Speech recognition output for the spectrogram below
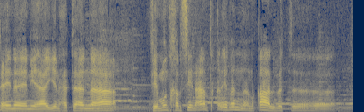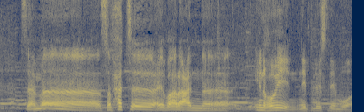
كاينش العنايه نهائيا حتى أنها في منذ 50 عام تقريبا انقلبت. زعما صبحت عبارة عن انغوين ني بلوس ني موا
